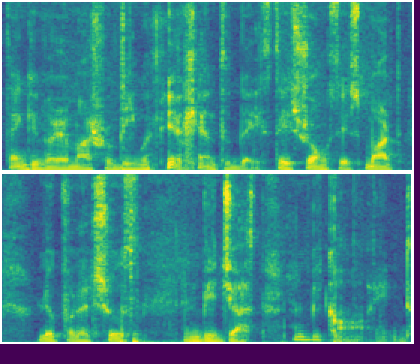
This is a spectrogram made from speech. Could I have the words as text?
Thank you very much for being with me again today. Stay strong, stay smart, look for the truth, and be just and be kind.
